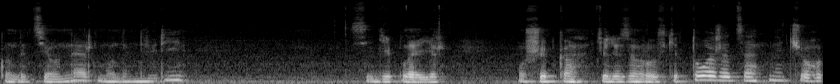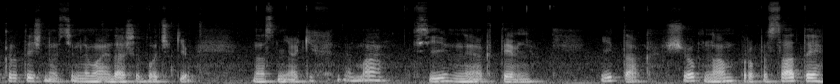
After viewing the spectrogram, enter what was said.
Кондиціонер, модем двері, CD-плеєр. Ошибка телезагрузки теж це нічого критичного цим немає. Далі блочків у нас ніяких нема, всі неактивні. І так, щоб нам прописати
